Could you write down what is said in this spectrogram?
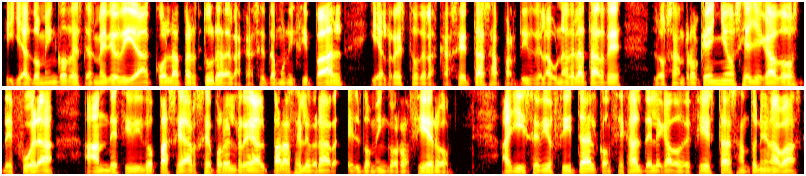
y ya el domingo desde el mediodía, con la apertura de la caseta municipal y el resto de las casetas a partir de la una de la tarde, los sanroqueños y allegados de fuera han decidido pasearse por el Real para celebrar el Domingo Rociero. Allí se dio cita el concejal delegado de fiestas, Antonio Navas,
